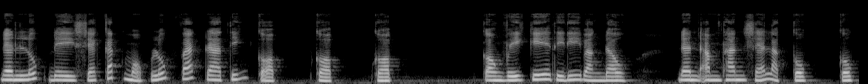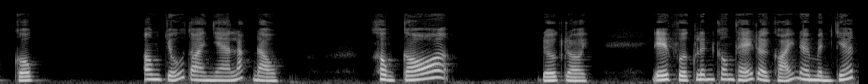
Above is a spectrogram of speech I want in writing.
nên lúc đi sẽ cách một lúc phát ra tiếng cọp, cọp, cọp. Còn vị kia thì đi bằng đầu, nên âm thanh sẽ là cục, cục, cục. Ông chủ tòa nhà lắc đầu. Không có. Được rồi, địa phượt linh không thể rời khỏi nơi mình chết.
